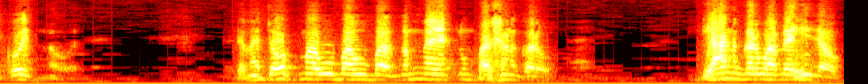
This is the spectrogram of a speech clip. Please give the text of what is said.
કોઈ જ ન હોય તમે ચોકમાં ઊભા ઊભા ગમે એટલું ભાષણ કરો. ધ્યાન કરવા બેસી જાઓ.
